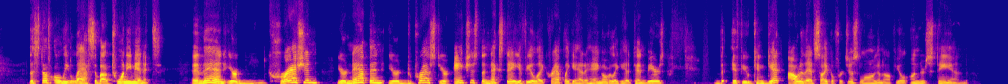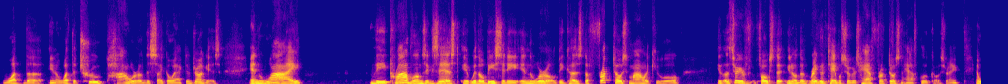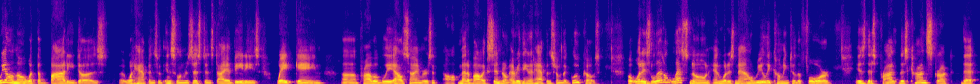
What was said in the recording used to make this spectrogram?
the stuff only lasts about 20 minutes. And then you're crashing, you're napping, you're depressed, you're anxious. The next day you feel like crap, like you had a hangover, like you had 10 beers. If you can get out of that cycle for just long enough, you'll understand what the, you know, what the true power of the psychoactive drug is and why the problems exist with obesity in the world because the fructose molecule let's show your folks that you know the regular table sugar is half fructose and half glucose right? And we all know what the body does uh, what happens with insulin resistance diabetes weight gain uh, probably alzheimer's and metabolic syndrome everything that happens from the glucose But what is little less known and what is now really coming to the fore is this pro, this construct that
